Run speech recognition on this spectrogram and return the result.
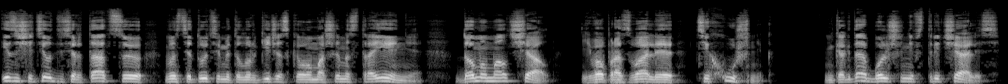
и защитил диссертацию в Институте металлургического машиностроения. Дома молчал, его прозвали «тихушник». Никогда больше не встречались.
